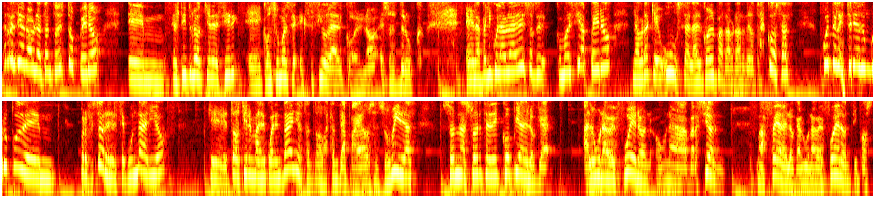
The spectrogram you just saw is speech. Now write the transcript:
en realidad no habla tanto de esto, pero eh, el título quiere decir eh, consumo ex- excesivo de alcohol, ¿no? Eso es Druk. Eh, la película habla de eso, que, como decía, pero la verdad que usa el alcohol para hablar de otras cosas. Cuenta la historia de un grupo de mm, profesores del secundario, que todos tienen más de 40 años, están todos bastante apagados en sus vidas, son una suerte de copia de lo que alguna vez fueron, o una versión más fea de lo que alguna vez fueron, tipos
